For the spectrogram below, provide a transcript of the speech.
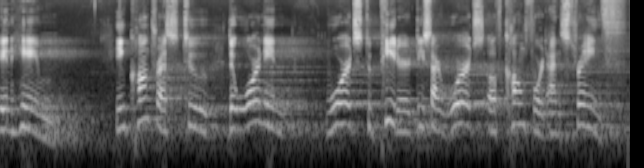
in him. In contrast to the warning words to Peter, these are words of comfort and strength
